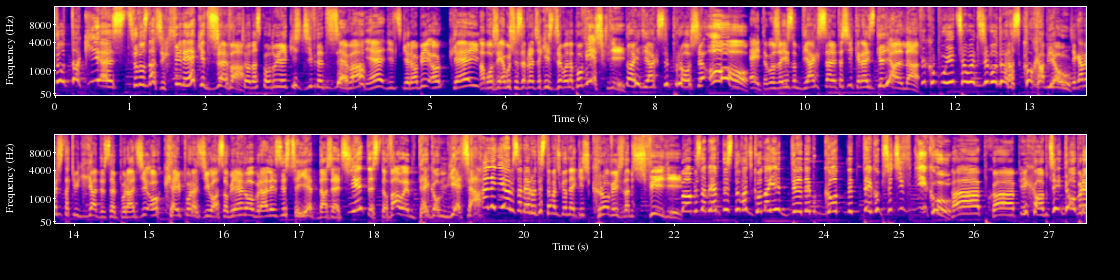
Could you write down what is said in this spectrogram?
to, tak jest. Co to znaczy? Chwilę, jakie drzewa? Czy ona spawnuje jakieś dziwne drzewa? Nie, nic nie robi, okej. A może ja muszę zebrać jakieś drzewo na powierzchni? Daj diaksy, proszę. O! Ej, to może nie są diaksy, ale ta siekiera jest genialna. Wykupuję całe drzewo naraz, kocham ją. Ciekawe, czy z takim gigantem sobie poradzi. Okej, poradziła sobie. Dobra, ale jest jeszcze jedna rzecz. Nie testowałem tego miecza. Ale nie mam zamiaru testować go na jakiejś krowie czy tam świni. Mam zamiar testować go na jedynym godnym tego przeciwniku. Hop, hop i hop. Dzień dobry.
